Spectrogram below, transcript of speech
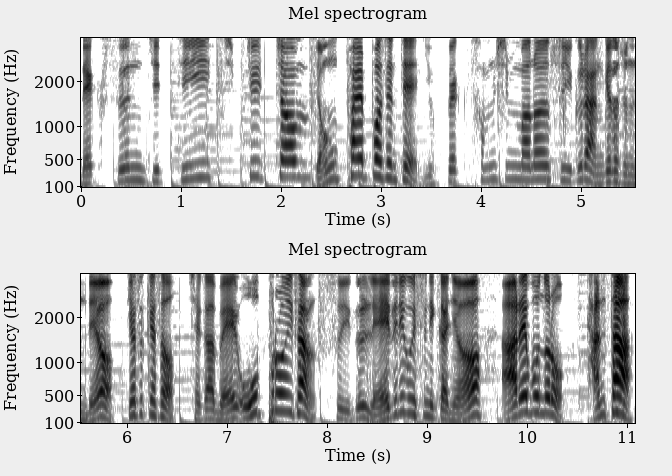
넥슨 GT 17.08%의 630만원 수익을 안겨다줬는데요. 계속해서 제가 매일 5% 이상 수익을 내드리고 있으니까요. 아래 번호로 단타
